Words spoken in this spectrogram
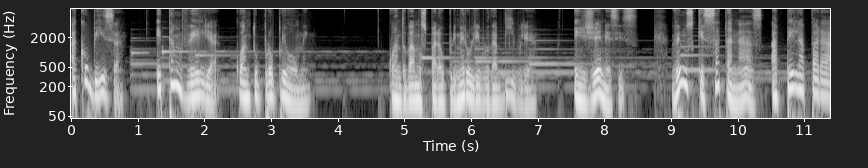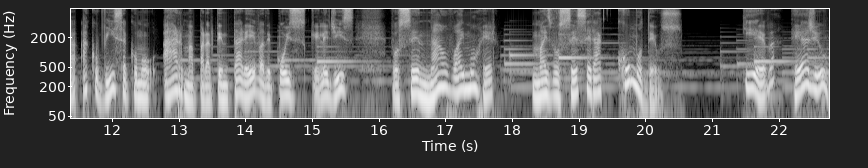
A cobiça é tão velha quanto o próprio homem. Quando vamos para o primeiro livro da Bíblia, em Gênesis, vemos que Satanás apela para a cobiça como arma para tentar Eva depois que ele diz: Você não vai morrer, mas você será como Deus. E Eva reagiu.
